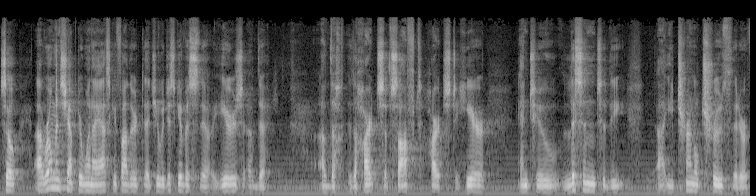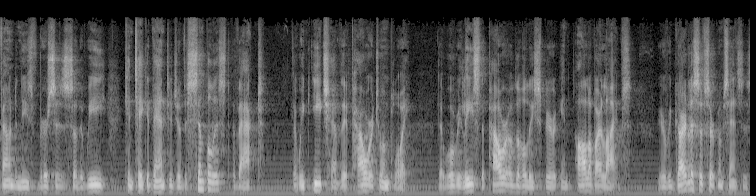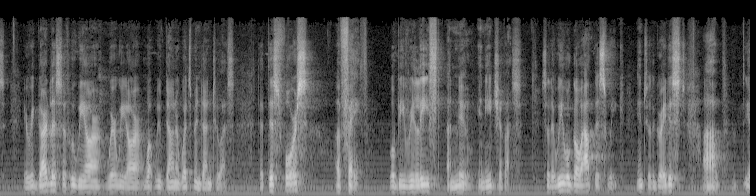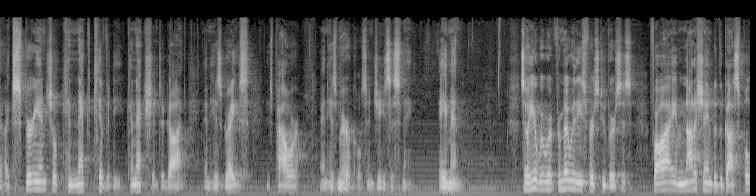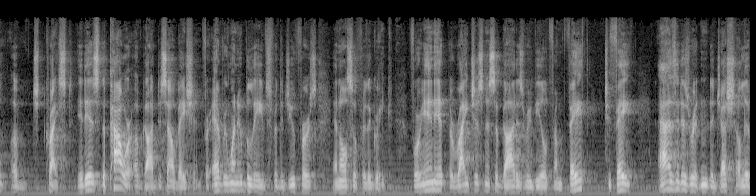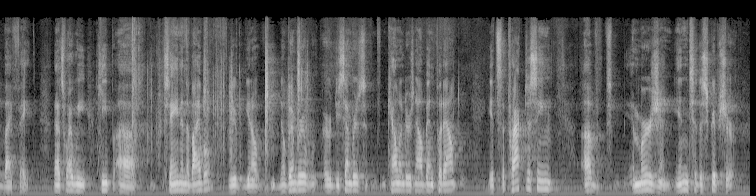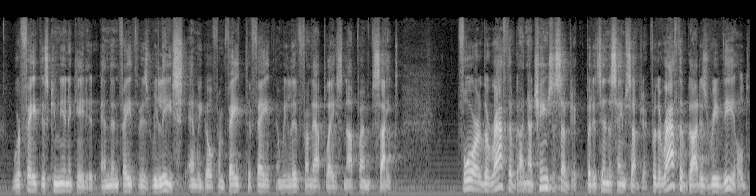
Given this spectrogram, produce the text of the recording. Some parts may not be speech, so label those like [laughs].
So, uh, Romans chapter 1, I ask you, Father, that you would just give us the ears of the, of the, the hearts, of soft hearts to hear and to listen to the uh, eternal truth that are found in these verses so that we can take advantage of the simplest of act that we each have the power to employ that will release the power of the Holy Spirit in all of our lives, regardless of circumstances, regardless of who we are, where we are, what we've done, or what's been done to us. That this force of faith will be released anew in each of us so that we will go out this week into the greatest uh, you know, experiential connectivity, connection to God and His grace, His power, and His miracles in Jesus' name. Amen. So here we're familiar with these first two verses. For I am not ashamed of the gospel of Christ. It is the power of God to salvation for everyone who believes, for the Jew first and also for the Greek. For in it the righteousness of God is revealed from faith to faith, as it is written, the just shall live by faith. That's why we keep uh, staying in the Bible. We, you know, November or December's calendar's now been put out. It's the practicing of immersion into the scripture where faith is communicated and then faith is released and we go from faith to faith and we live from that place, not from sight. For the wrath of God, now change the subject, but it's in the same subject. For the wrath of God is revealed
